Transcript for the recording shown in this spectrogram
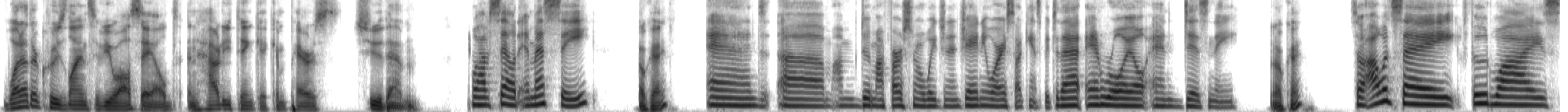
What other cruise lines have you all sailed and how do you think it compares to them? Well i've sailed msc Okay. and um, i'm doing my first norwegian in january so i can't speak to that and royal and disney Okay. So I would say food wise,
